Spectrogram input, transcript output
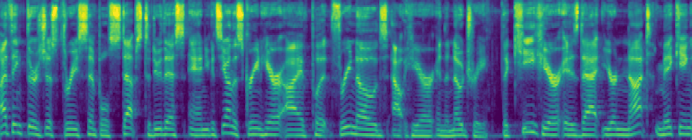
I think there's just three simple steps to do this, and you can see on the screen here, I've put three nodes out here in the node tree. The key here is that you're not making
